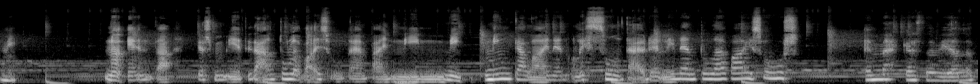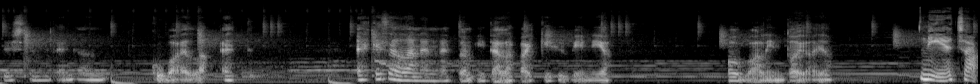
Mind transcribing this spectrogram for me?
Niin. No entä jos me mietitään tulevaisuuteen päin, niin minkälainen olisi sun täydellinen tulevaisuus? En mä ehkä sitä vielä pysty mitenkään kuvailla. Et ehkä sellainen, että on itsellä kaikki hyvin ja on valintoja. Ja... Niin, että sä,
